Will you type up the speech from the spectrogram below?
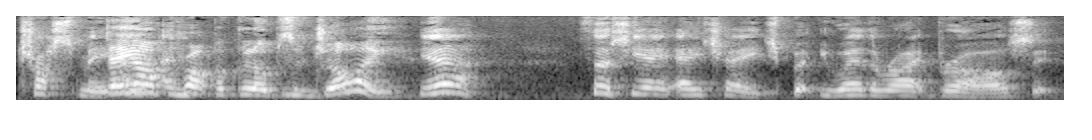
trust me, They and- are and- proper globes of joy. Yeah, 38 HH, but you wear the right bras. It,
